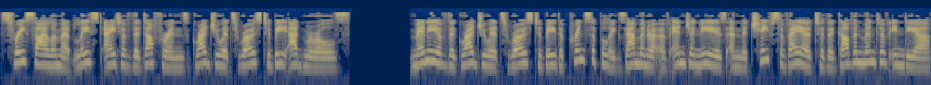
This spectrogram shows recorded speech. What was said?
Srisailam at least eight of the Dufferins graduates rose to be admirals. Many of the graduates rose to be the principal examiner of engineers and the chief surveyor to the Government of India.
